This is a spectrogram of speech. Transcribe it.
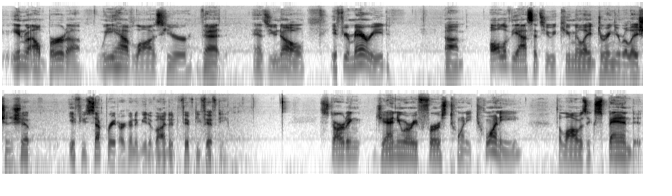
in Alberta, we have laws here that, as you know, if you're married, um, all of the assets you accumulate during your relationship, if you separate, are going to be divided 50 50. Starting January 1st, 2020, the law was expanded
